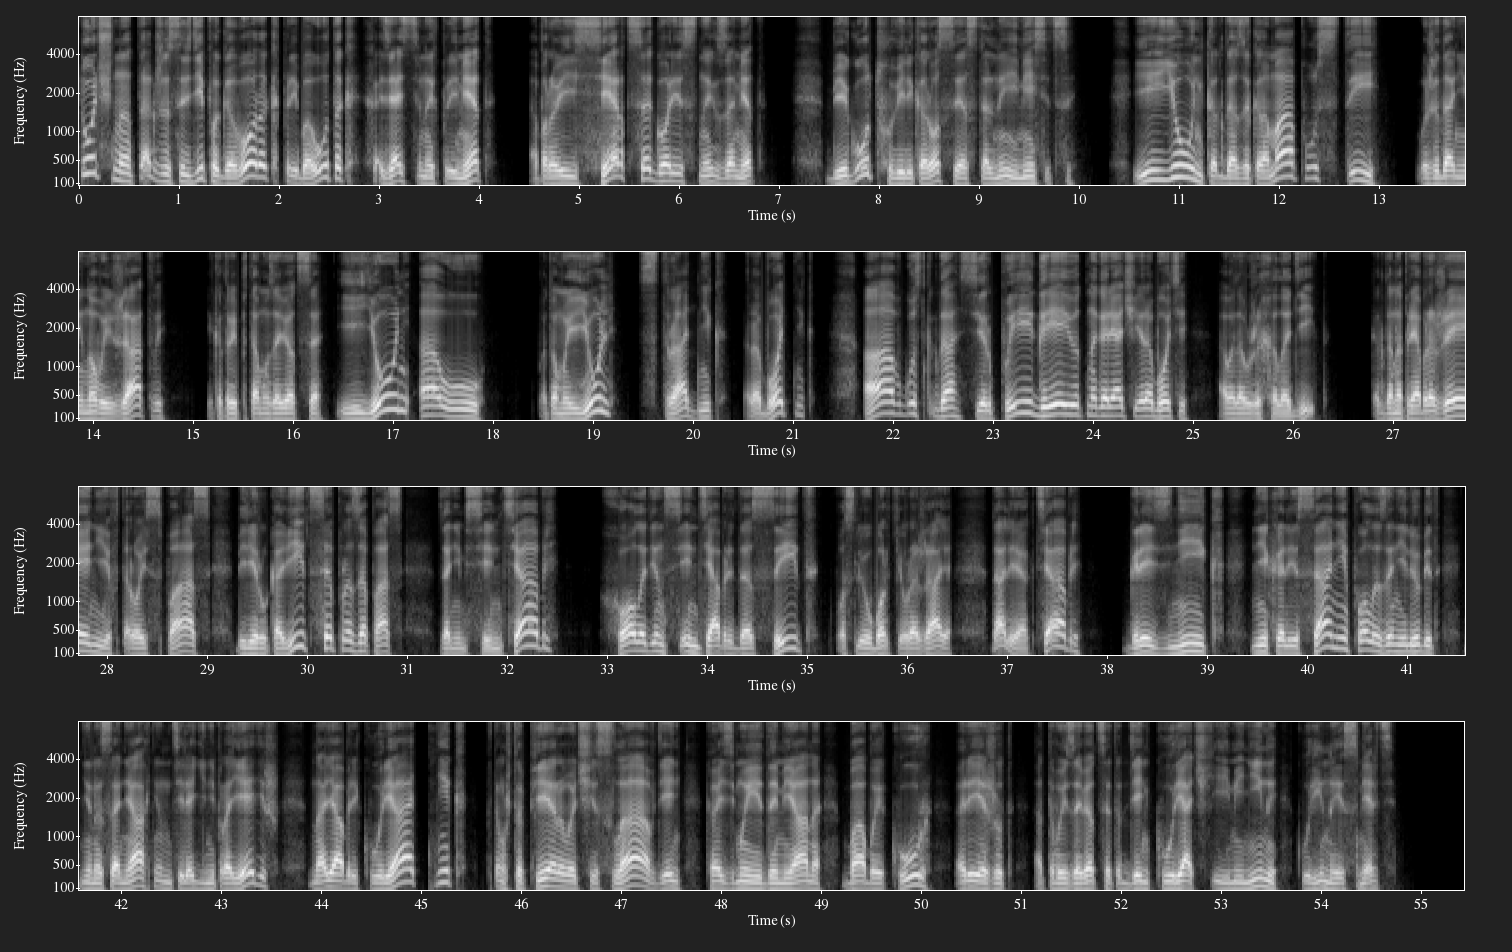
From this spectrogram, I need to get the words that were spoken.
Точно так же среди поговорок, прибауток, хозяйственных примет, а порой и сердца горестных замет, бегут у великороссы остальные месяцы. Июнь, когда закрома пусты, в ожидании новой жатвы, и который потому зовется июнь-ау, потом июль, страдник, работник, август, когда серпы греют на горячей работе, а вода уже холодит, когда на преображение второй спас, бери рукавицы про запас, за ним сентябрь, холоден сентябрь да сыт после уборки урожая, далее октябрь, грязник, ни колеса, ни полоза не любит, ни на санях, ни на телеге не проедешь, ноябрь курятник, потому что первого числа, в день Козьмы и Дамиана, бабы кур режут, оттого и зовется этот день курячьи именины, куриная смерть.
